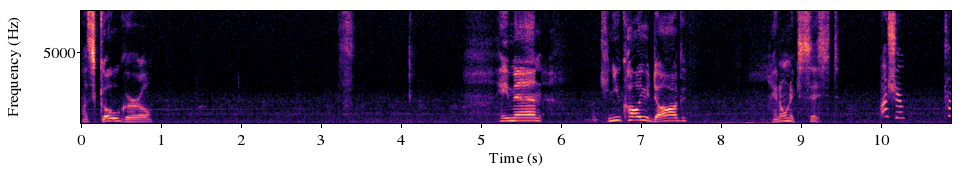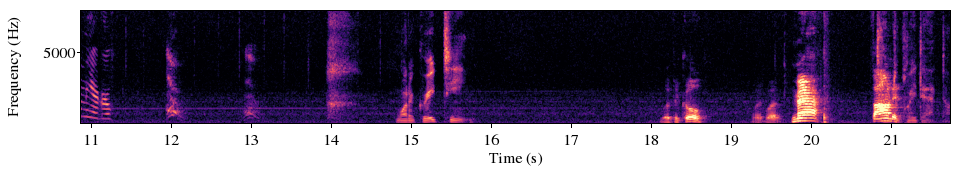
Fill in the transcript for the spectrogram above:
Let's go, girl. Hey, man, can you call your dog? I don't exist. Mushroom, come here, girl. What a great team. Would be cool. Wait, what? Map. Found Time it. play dad dog.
